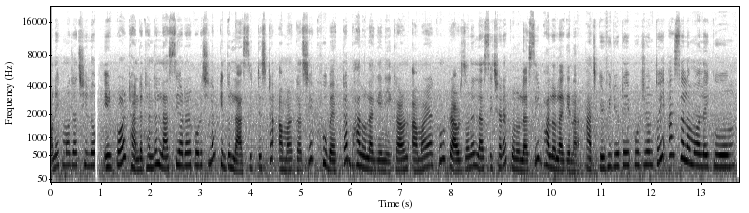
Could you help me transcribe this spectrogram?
অনেক মজা ছিল। এরপর ঠান্ডা ঠান্ডা লাসি অর্ডার করেছিলাম, কিন্তু লাসির টেস্টটা আমার কাছে খুব একটা ভালো লাগেনি, কারণ আমার এখন ক্রাউড জোনের লাসি ছাড়া কোনো লাসি ভালো লাগে না। আজকের ভিডিওটা এই পর্যন্তই, আসসালামু আলাইকুম।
